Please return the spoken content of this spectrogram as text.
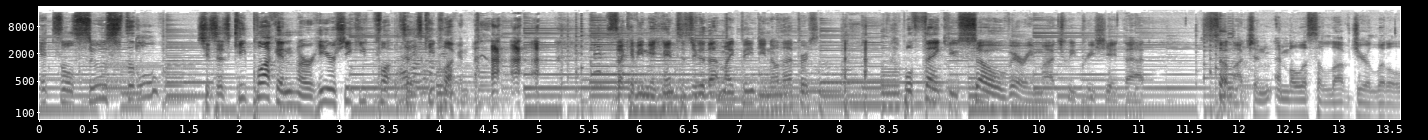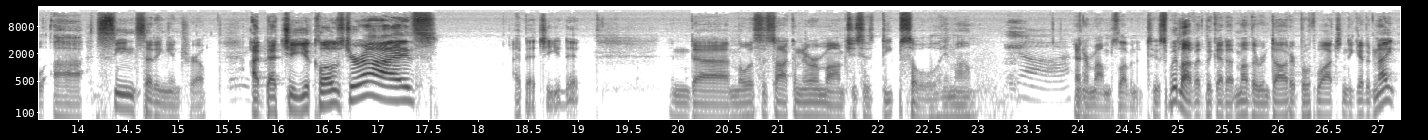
it's Itzel Soostle. She says keep plucking, or he or she keep pl- says keep plucking. Does that give you any hint as to who that might be? Do you know that person? well, thank you so very much. We appreciate that so much. And, and Melissa loved your little uh, scene setting intro. I bet you you closed your eyes. I bet you you did. And uh, Melissa's talking to her mom. She says, "Deep soul, hey mom." And her mom's loving it too. So we love it. We got a mother and daughter both watching together tonight.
